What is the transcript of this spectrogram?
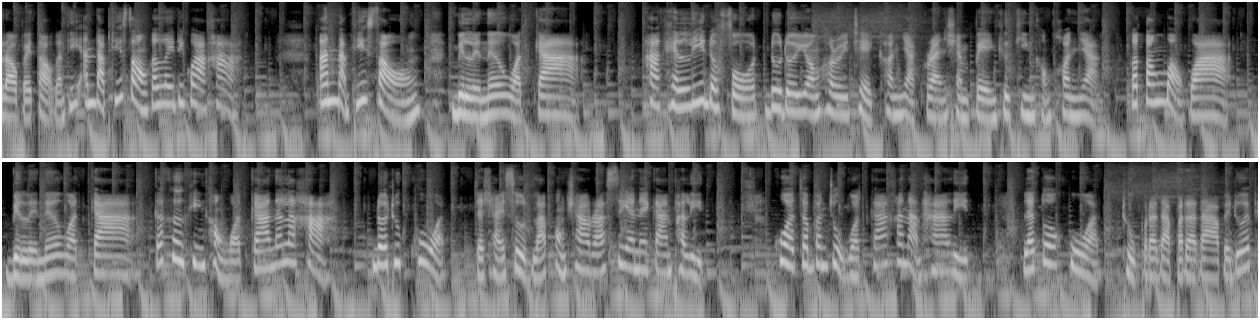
เราไปต่อกันที่อันดับที่ 2 กันเลยดีกว่าค่ะ อันดับที่ 2 b i l l i o n a i r e Vodka หากเฮนรี่เดอะโฟร์ดูโดยยองเฮอริเทจคอนยักแกรนด์แชมเปญคือคิงของคอนยักก็ต้องบอกว่าบิลเลเนอร์วอดก้าก็คือคิงของวอดก้านั่นแหละค่ะ โดยทุกขวดจะใช้สูตรลับของชาวรัสเซียในการผลิต ขวดจะบรรจุวอดก้าขนาด 5 ลิตร และตัวขวดถูกประดับประดาไปด้วยเพ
